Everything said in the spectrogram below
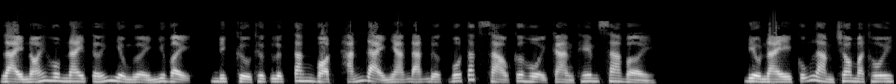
Lại nói hôm nay tới nhiều người như vậy, địch cửu thực lực tăng vọt, hắn đại nhạc đạt được vô tắc xào cơ hội càng thêm xa vời. Điều này cũng làm cho mà thôi,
